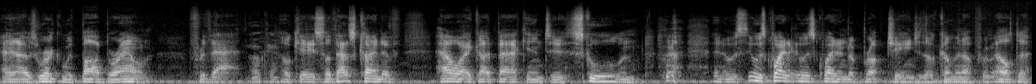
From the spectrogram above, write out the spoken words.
and I was working with Bob Brown for that. Okay. Okay, so that's kind of how I got back into school, and and it was it was quite it was quite an abrupt change though coming up from Alta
